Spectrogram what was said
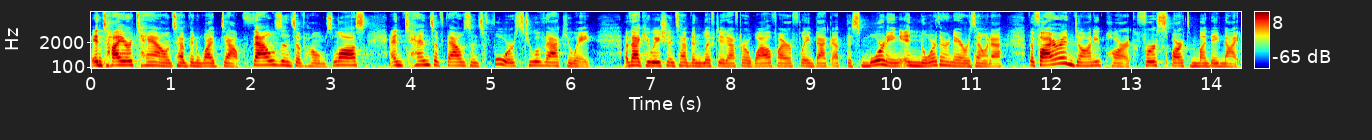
Entire towns have been wiped out, thousands of homes lost, and tens of thousands forced to evacuate. Evacuations have been lifted after a wildfire flamed back up this morning in northern Arizona. The fire in Doney Park first sparked Monday night.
